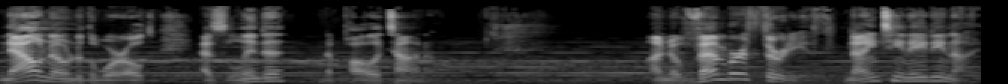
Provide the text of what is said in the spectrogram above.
now known to the world as Linda Napolitano. On November 30th, 1989,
